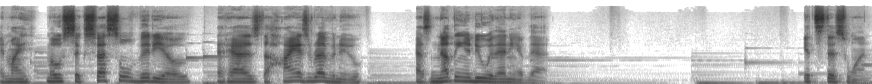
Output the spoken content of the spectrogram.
and my most successful video that has the highest revenue has nothing to do with any of that. It's this one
